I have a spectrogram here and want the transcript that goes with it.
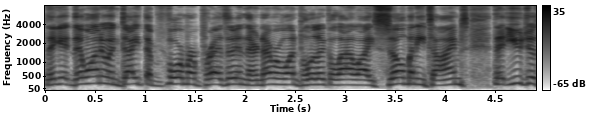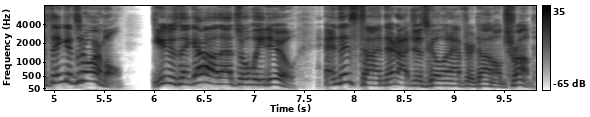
They get they want to indict the former president, their number one political ally, so many times that you just think it's normal. You just think, oh, that's what we do. And this time, they're not just going after Donald Trump.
